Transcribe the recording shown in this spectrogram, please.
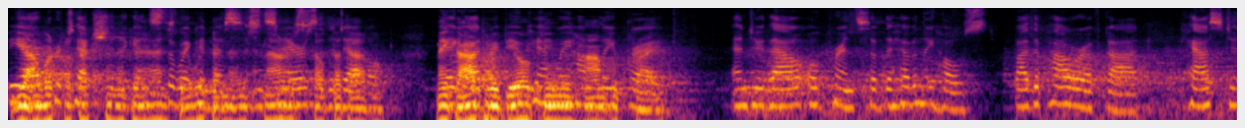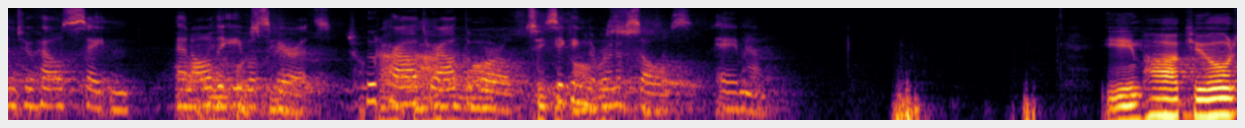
Be our protection against the wickedness and snares of the devil. May God rebuke him, we humbly pray. And do thou, O Prince of the heavenly host, by the power of God, cast into hell Satan and all the evil spirits who prowl throughout the world, seeking the ruin of souls. Amen. Immaculate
